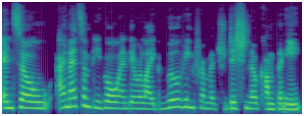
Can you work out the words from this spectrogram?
And so I met some people and they were like moving from a traditional company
